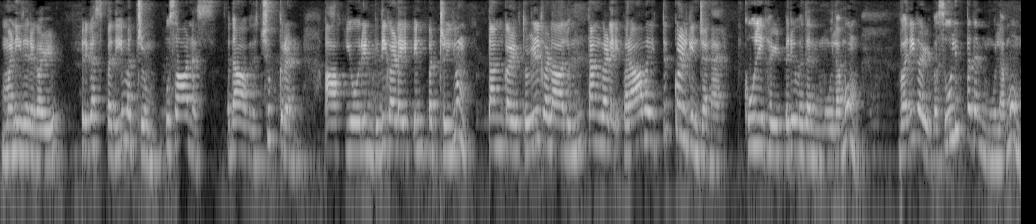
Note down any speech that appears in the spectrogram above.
மனிதர்கள் பிரகஸ்பதி மற்றும் உசானஸ் அதாவது சுக்ரன் ஆகியோரின் விதிகளை பின்பற்றியும் தங்கள் தொழில்களாலும் தங்களை பராமரித்துக் கொள்கின்றனர். கூலிகள் பெறுவதன் மூலமும் வரிகள் வசூலிப்பதன் மூலமும்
